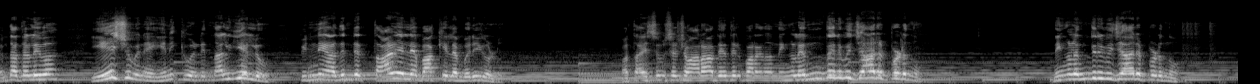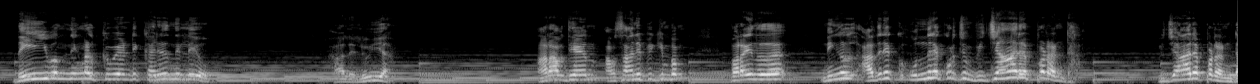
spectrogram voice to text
എന്താ തെളിവ്? യേശുവിനെ എനിക്ക് വേണ്ടി നൽകിയല്ലോ. പിന്നെ അതിന്റെ താഴെയല്ലേ ബാക്കിയെല്ലാം വരികയുള്ളൂ. മത്തായ സുവിശേഷം ആറാം അദ്ദേഹത്തിൽ പറയുന്നത് നിങ്ങൾ എന്തിനു വിചാരപ്പെടുന്നു? നിങ്ങൾ എന്തിനു വിചാരപ്പെടുന്നു? ദൈവം നിങ്ങൾക്ക് വേണ്ടി കരുതുന്നില്ലയോ? ഹാലലൂയ ആറാം അധ്യായം അവസാനിപ്പിക്കുമ്പം പറയുന്നത് നിങ്ങൾ അതിനെ ഒന്നിനെക്കുറിച്ചും വിചാരപ്പെടണ്ട. വിചാരപ്പെടണ്ട.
